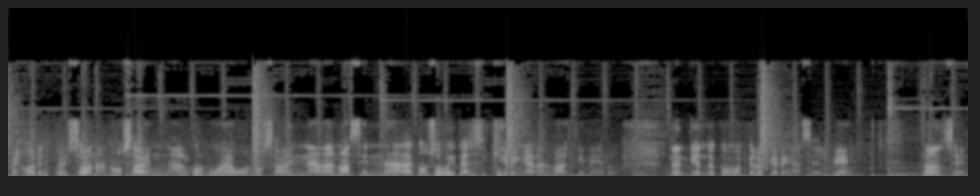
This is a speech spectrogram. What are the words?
mejores personas, no saben algo nuevo, no saben nada, no hacen nada con su vida si quieren ganar más dinero. No entiendo cómo que lo quieren hacer. Bien, entonces,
